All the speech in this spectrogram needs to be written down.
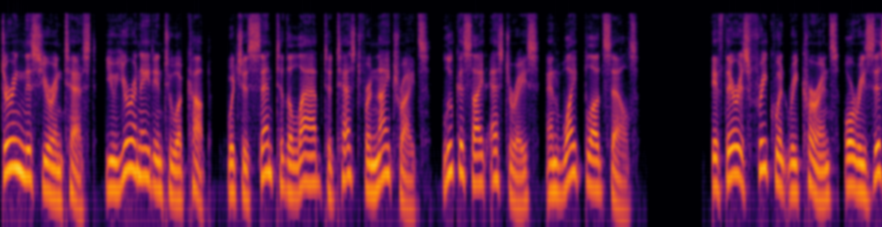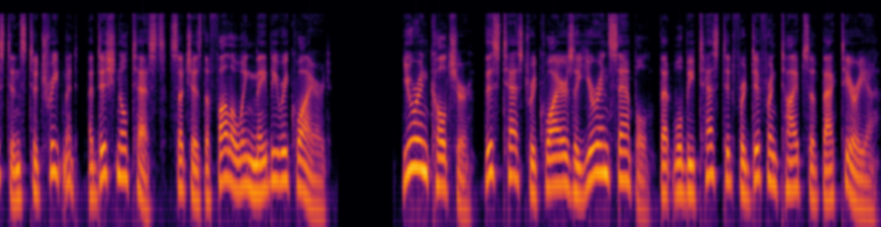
During this urine test, you urinate into a cup, which is sent to the lab to test for nitrites, leukocyte esterase, and white blood cells. If there is frequent recurrence or resistance to treatment, additional tests such as the following may be required. Urine culture this test requires a urine sample that will be tested for different types of bacteria.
